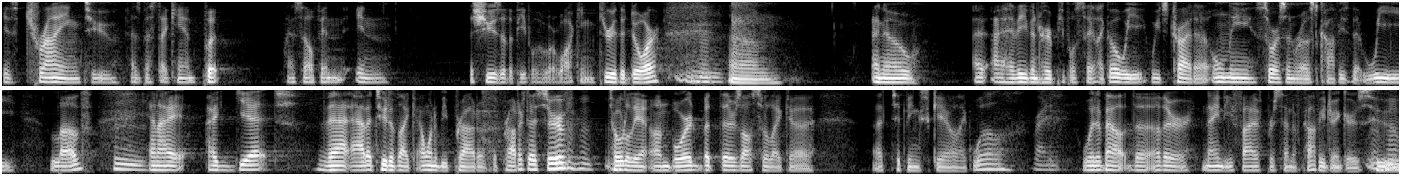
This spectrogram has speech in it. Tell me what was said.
is trying to, as best I can, put myself in in the shoes of the people who are walking through the door. Mm-hmm. Um, I know, I, I have even heard people say like, "Oh, we we try to only source and roast coffees that we love," hmm. and I I get that attitude of like I want to be proud of the product I serve, mm-hmm, mm-hmm. totally on board. But there's also like a a tipping scale, like, well, Right. what about the other 95% of coffee drinkers who mm-hmm.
